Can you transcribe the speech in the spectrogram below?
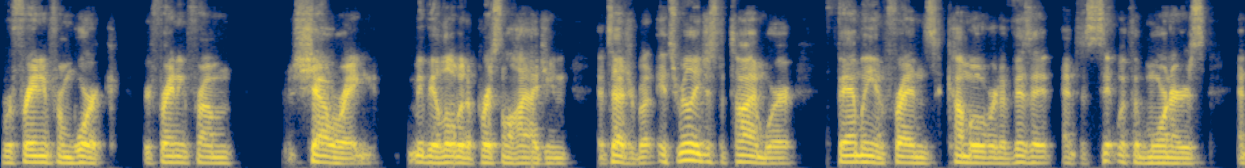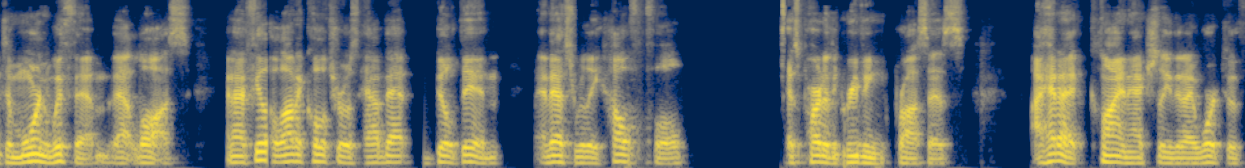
refraining from work, refraining from showering, maybe a little bit of personal hygiene, etc. But it's really just a time where family and friends come over to visit and to sit with the mourners and to mourn with them that loss. And I feel a lot of cultures have that built in, and that's really helpful as part of the grieving process. I had a client actually that I worked with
